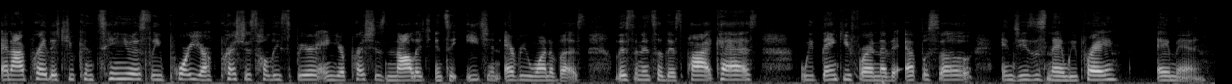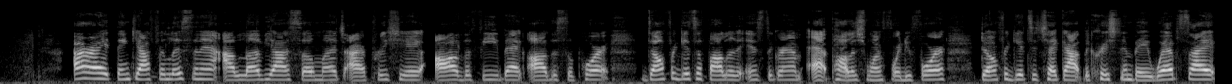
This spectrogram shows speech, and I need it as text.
And I pray that you continuously pour your precious Holy Spirit and your precious knowledge into each and every one of us listening to this podcast. We thank you for another episode. In Jesus' name we pray. Amen. All right, thank y'all for listening. I love y'all so much. I appreciate all the feedback, all the support. Don't forget to follow the Instagram at Polish144. Don't forget to check out the Christian Bae website,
